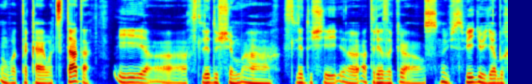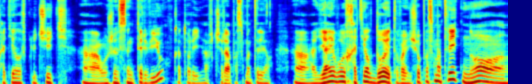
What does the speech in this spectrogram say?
Вот такая вот цитата. И а, следующим, а, следующий а, отрезок а, с, с видео я бы хотел включить а, уже с интервью, который я вчера посмотрел. А, я его хотел до этого еще посмотреть, но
